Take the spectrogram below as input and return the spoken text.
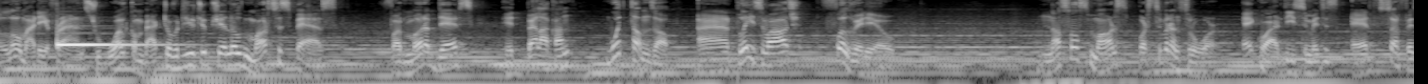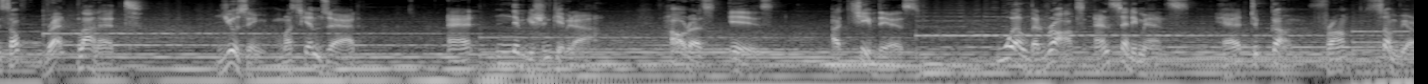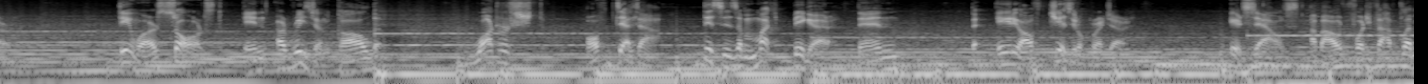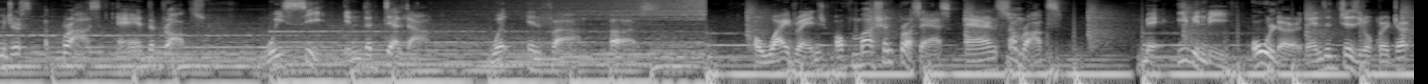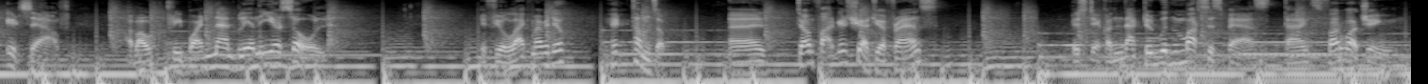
Hello my dear friends, welcome back to our YouTube channel Mars Space. For more updates, hit bell icon with thumbs up and please watch full video. NASA's Mars Perseverance rover acquired these images at the surface of Red Planet using Mastcam Z and navigation camera. How does it achieve this? Well, the rocks and sediments had to come from somewhere. They were sourced in a region called watershed of Delta. This is a much bigger than the area of Jezero crater. Itself, about 45 kilometers across, and the rocks we see in the delta will inform us. A wide range of Martian process, and some rocks may even be older than the Jezero crater itself, about 3.9 billion years old. If you like my video, hit thumbs up and don't forget to share to your friends. Stay connected with Mars Space. Thanks for watching.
